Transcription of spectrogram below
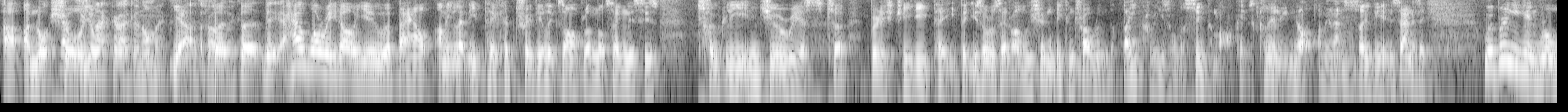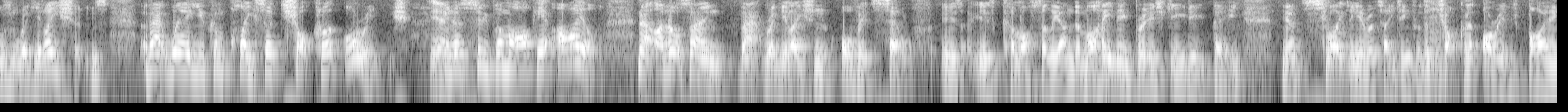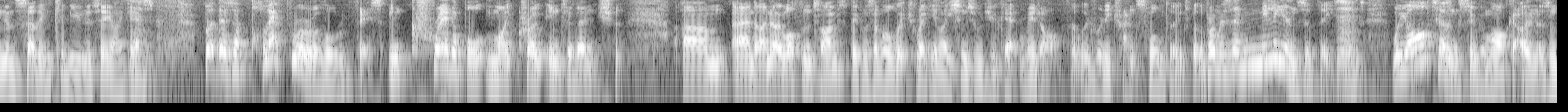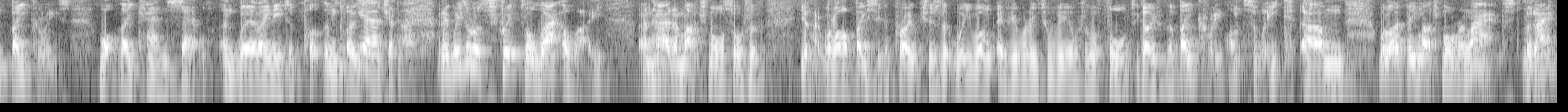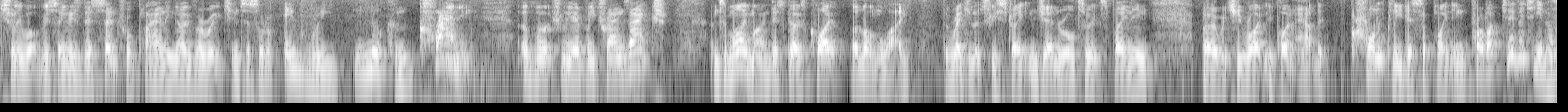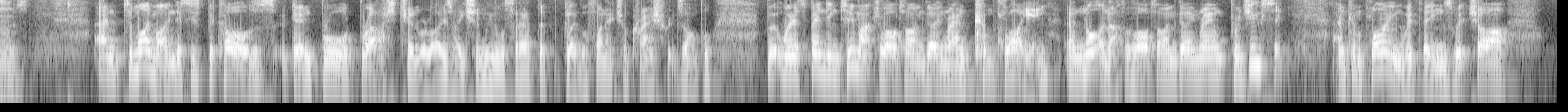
Uh, I'm not sure That's just you're. macroeconomics. Yeah, as far as we but, but the, how worried are you about? I mean, let me pick a trivial example. I'm not saying this is totally injurious to British GDP, but you sort of said, well, we shouldn't be controlling the bakeries or the supermarkets. Clearly not. I mean, that's mm. Soviet insanity. We're bringing in rules and regulations about where you can place a chocolate orange Yeah. in a supermarket aisle. Now, I'm not saying that regulation of itself is, is colossally undermining British GDP, you know, slightly irritating for the mm. chocolate orange buying and selling community, I guess. Mm. But there's a plethora of all of this, incredible micro intervention. Um, and I know oftentimes people say, well, which regulations would you get rid of that would really transform things? But the problem is there are millions of these things. We are telling supermarket owners and bakeries what they can sell and where they need to put them close Yeah, to the checkout. And if we sort of stripped all that away and had a much more sort of, you know, well, our basic approach is that we want everybody to be able to afford to go to the bakery once a week, um, well, I'd be much more relaxed. But actually, what we're seeing is this central planning overreach into sort of every nook and cranny of virtually every transaction. And to my mind, this goes quite a long way, the regulatory state in general, to explaining, uh, which you rightly point out, the chronically disappointing productivity numbers. And to my mind, this is because, again, broad brush generalisation, we've also had the global financial crash, for example, but we're spending too much of our time going around complying and not enough of our time going around producing and complying with things which are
